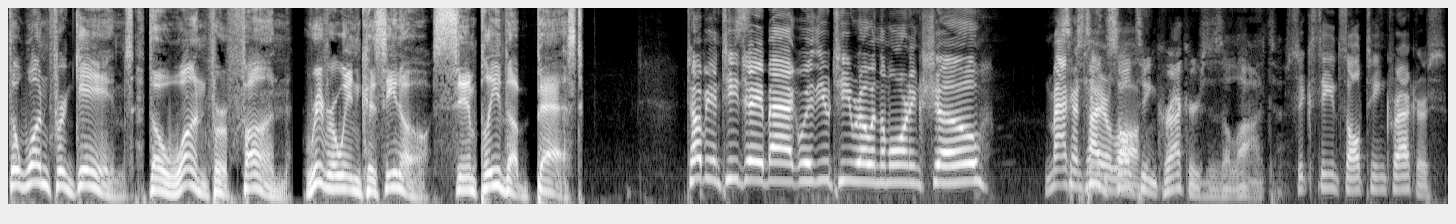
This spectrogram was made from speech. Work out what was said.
the one for games, the one for fun. Riverwind Casino, simply the best. Toby and TJ back with you. T Row in the morning show. 16 McIntyre Law. saltine crackers is a lot. 16 saltine crackers.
